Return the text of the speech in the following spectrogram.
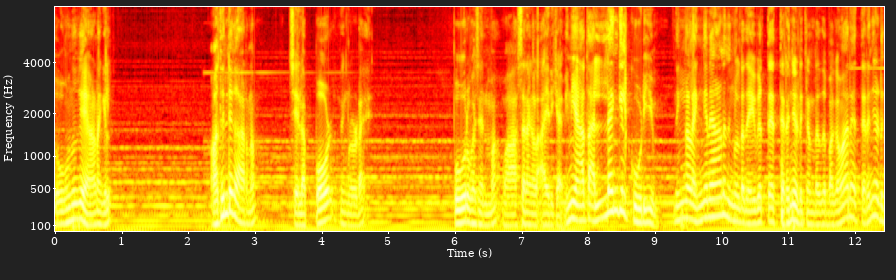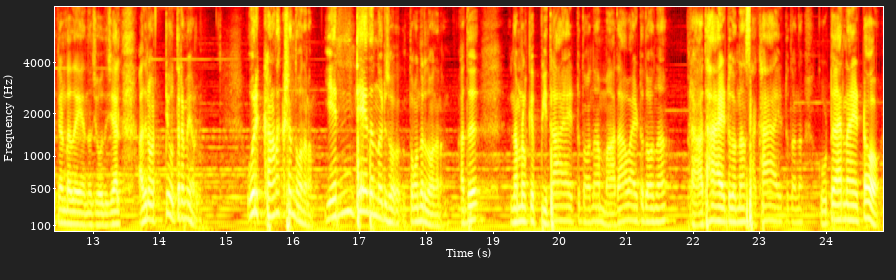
തോന്നുകയാണെങ്കിൽ അതിന്റെ കാരണം ചിലപ്പോൾ നിങ്ങളുടെ പൂർവജന്മ വാസനകളായിരിക്കാം ഇനി അതല്ലെങ്കിൽ കൂടിയും നിങ്ങൾ എങ്ങനെയാണ് നിങ്ങളുടെ ദൈവത്തെ തിരഞ്ഞെടുക്കേണ്ടത് ഭഗവാനെ തിരഞ്ഞെടുക്കേണ്ടത് എന്ന് ചോദിച്ചാൽ അതിനൊറ്റ ഉത്തരമേ ഉള്ളൂ. ഒരു കണക്ഷൻ തോന്നണം. എന്റേതെന്നൊരു തോന്നൽ തോന്നണം. അത് നമ്മൾക്ക് പിതാവായിട്ട് തോന്നാം മാതാവായിട്ട് തോന്നാം ഭ്രാതായിട്ട് തോന്നാം സഖായിട്ട് തോന്നാം കൂട്ടുകാരനായിട്ടോ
